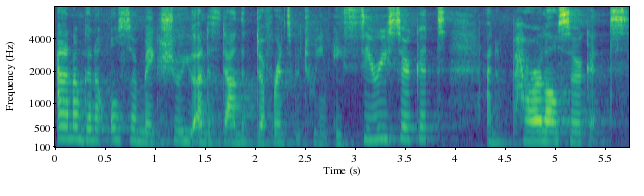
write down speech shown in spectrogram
And I'm going to also make sure you understand the difference between a series circuit and a parallel circuit.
